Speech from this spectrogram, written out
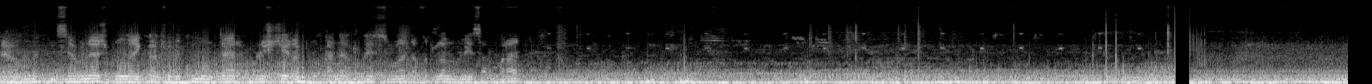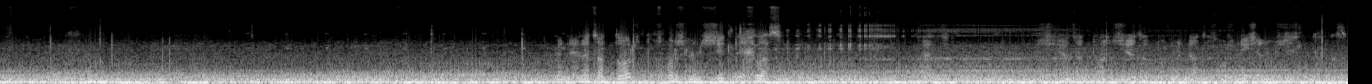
لا ما تنساوناش باللايكات وال commentaire والاشتراك في القناة الله يسوى هذا فضلا وليس امرا من هنا تدور تخرج لمسجد الإخلاص. هاد الجهه تدور الجهه تدور منها تخرج نيشان لمسجد الاخلاص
